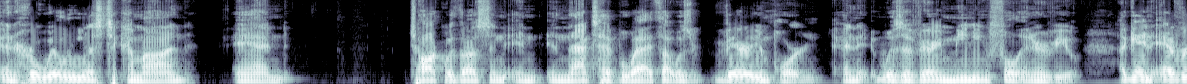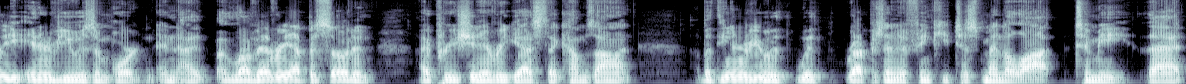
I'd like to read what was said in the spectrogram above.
and her willingness to come on and talk with us in, in, in that type of way, I thought was very important. And it was a very meaningful interview. Again, every interview is important. And I, I love every episode and I appreciate every guest that comes on. But the interview with, with Representative Finke just meant a lot to me that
